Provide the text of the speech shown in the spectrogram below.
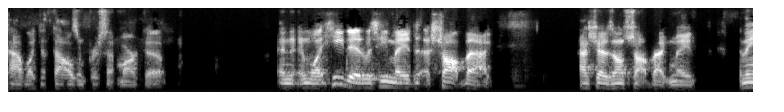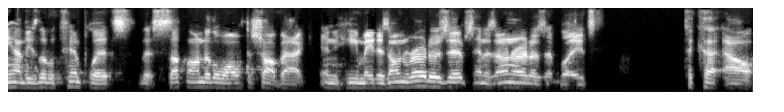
have like a thousand percent markup. And and what he did was he made a shop vac, Actually, had his own shop vac made, and then he had these little templates that suck onto the wall with the shop vac, and he made his own roto zips and his own roto zip blades to cut out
